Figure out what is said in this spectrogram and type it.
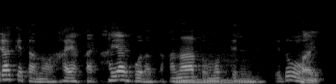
開けたのは早か早い方だったかなと思ってるんですけど、うんはい。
